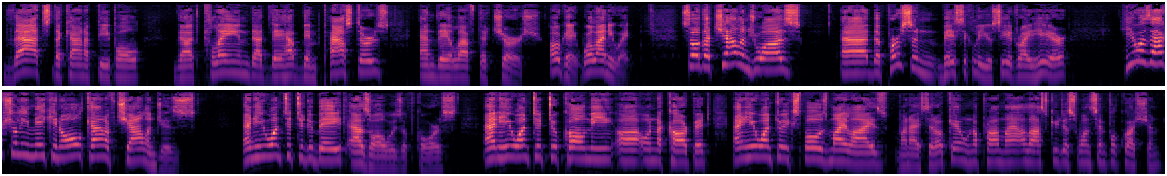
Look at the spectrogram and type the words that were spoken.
That's the kind of people that claim that they have been pastors and they left the church. Okay, well, anyway. So the challenge was uh, the person, basically, you see it right here, he was actually making all kind of challenges. And he wanted to debate, as always, of course. And he wanted to call me uh, on the carpet. And he wanted to expose my lies. When I said, okay, no problem, I'll ask you just one simple question.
